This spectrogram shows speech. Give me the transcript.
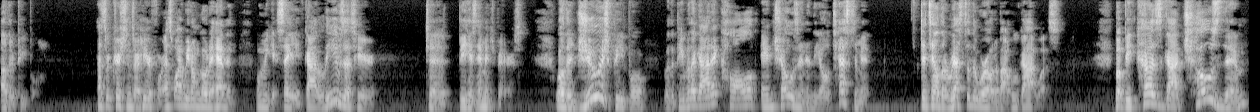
other people. That's what Christians are here for. That's why we don't go to heaven when we get saved. God leaves us here to be his image bearers. Well, the Jewish people were the people that God had called and chosen in the Old Testament to tell the rest of the world about who God was. But because God chose them,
